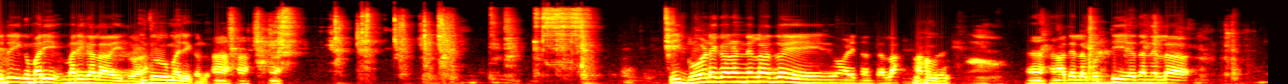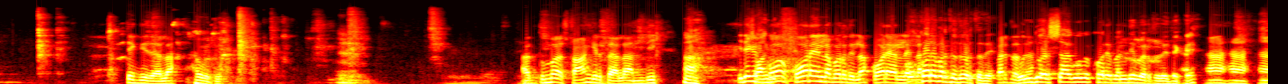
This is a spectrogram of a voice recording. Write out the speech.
ಇದು ಈಗ ಮರಿ ಮರಿಗಲ ಇದು? ಇದು ಮರಿಗಳು ಹಾ, ಹಾ, ಹಾ. ಈ ಗೋಡೆಗಳನ್ನೆಲ್ಲ ಅದು ಇದು ಮಾಡಿದಂತಲ್ಲ? ಹೌದು. ಅದೆಲ್ಲ ಗುದ್ದಿ ಅದನ್ನೆಲ್ಲ ತೆಗ್ದಿದಲ್ಲ ಹೌದು. ಅದು ತುಂಬಾ ಸ್ಟ್ರಾಂಗ್ ಇರ್ತಲ್ಲ ಅಲ್ಲ ಹಾ ಇದಕ್ಕೆ ಕೋ- ಕೋರೆ ಎಲ್ಲ ಬರುದಿಲ್ಲ? ಕೋರೆ ಅಲ್ಲೆಲ್ಲ? ಕೋರೆ ಬರ್ತದೆ ಬರ್ತದೆ. ಬರ್ತದಾ? ಒಂದು ವರ್ಷ ಆಗುವಾಗ ಕೋರೆ ಬಂದೇ ಬರ್ತದೆ ಇದಕ್ಕೆ. ಹಾ ಹಾ ಹಾ.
